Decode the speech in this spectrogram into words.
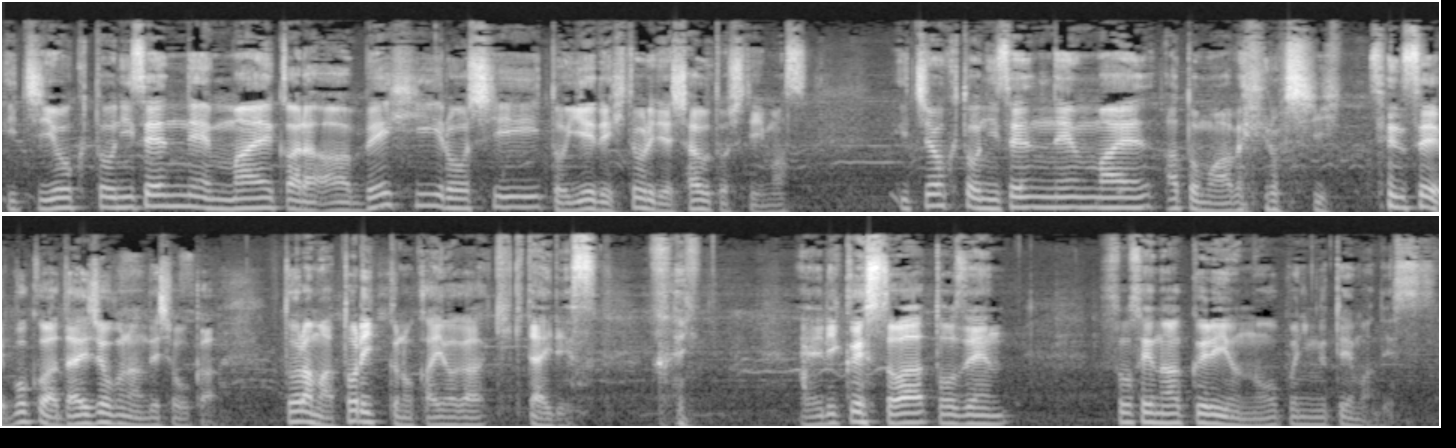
1億と2000年前から阿部寛と家で一人でシャウトしています。1億と2000年前後も阿部寛。先生僕は大丈夫なんでしょうか。ドラマ「トリック」の会話が聞きたいです、はい。えーリクエストは当然「創世のアクエリオン」のオープニングテーマです。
